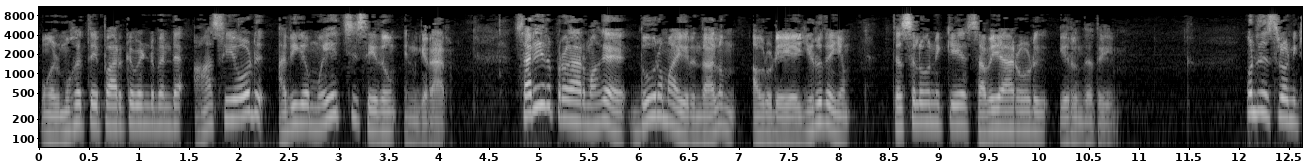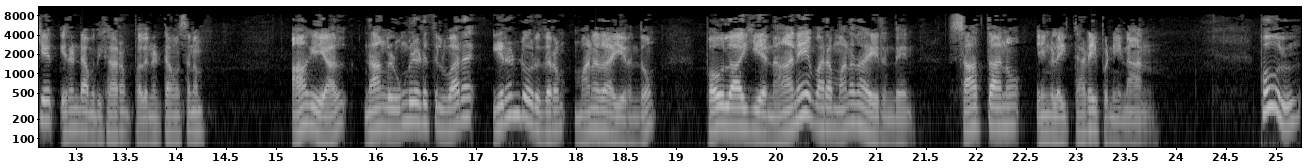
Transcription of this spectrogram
உங்கள் முகத்தை பார்க்க வேண்டும் என்ற ஆசையோடு அதிக முயற்சி செய்தோம் என்கிறார். சரீர பிரகாரமாக தூரமாயிருந்தாலும் அவருடைய இருதயம் தெசலோனிக்கே சபையாரோடு இருந்தது. ஒன்று தெசலோனிக்கேர் இரண்டாம் அதிகாரம் பதினெட்டாம் வசனம். ஆகையால் நாங்கள் உங்களிடத்தில் வர இரண்டொரு தரம் மனதாயிருந்தோம். பவுலாகிய நானே வர மனதாயிருந்தேன். சாத்தானோ எங்களை தடை பண்ணினான். பவுல்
